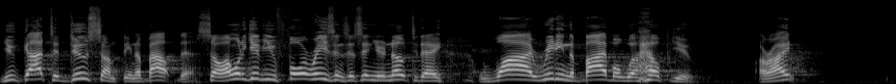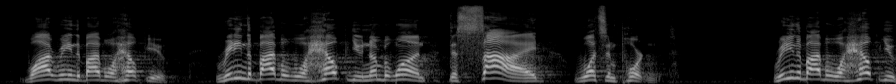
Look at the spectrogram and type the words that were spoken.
You've got to do something about this. So I want to give you four reasons, that's in your note today, why reading the Bible will help you. All right? Why reading the Bible will help you. Reading the Bible will help you, number one, decide what's important. Reading the Bible will help you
